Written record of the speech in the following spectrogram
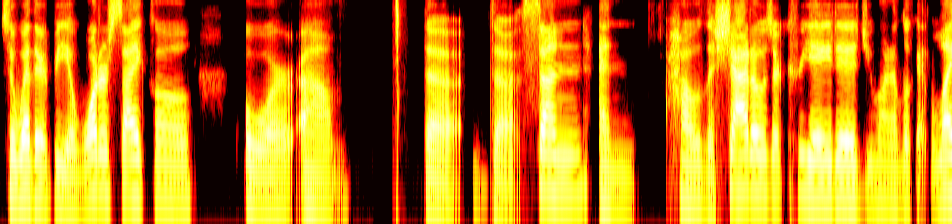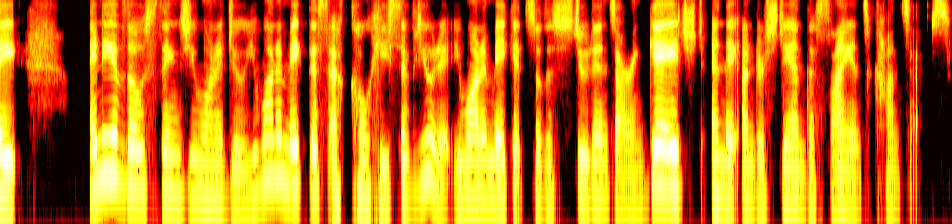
So whether it be a water cycle or um, the the sun and how the shadows are created you want to look at light any of those things you want to do you want to make this a cohesive unit you want to make it so the students are engaged and they understand the science concepts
